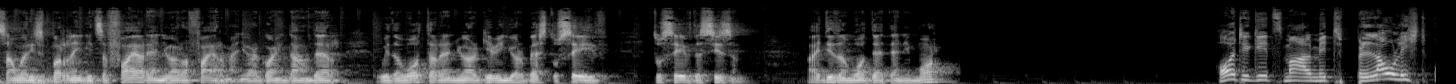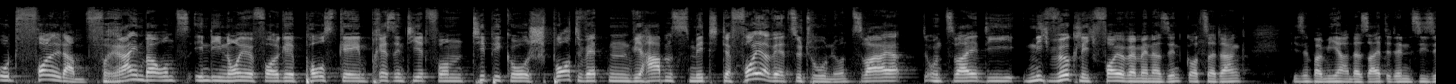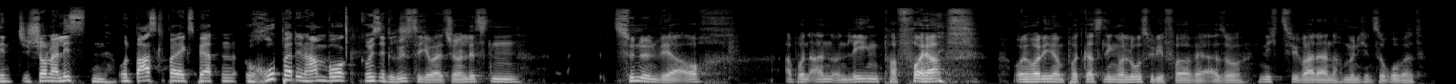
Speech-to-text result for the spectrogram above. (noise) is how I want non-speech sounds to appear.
somewhere is burning, it's a fire, and you are a fireman. You are going down there with the water and you are giving your best to save to save the season. I didn't want that anymore. Heute geht's mal mit Blaulicht und Volldampf rein bei uns in die neue Folge Postgame, präsentiert von Tipico Sportwetten. Wir haben es mit der Feuerwehr zu tun und zwar und zwei, die nicht wirklich Feuerwehrmänner sind, Gott sei Dank. Die sind bei mir an der Seite, denn sie sind Journalisten und Basketball-Experten. Rupert in Hamburg, grüße dich. Grüß dich, aber als Journalisten zündeln wir auch ab und an und legen ein paar Feuer. Und heute hier im Podcast legen wir los wie die Feuerwehr. Also nichts wie war da nach München zu Robert.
